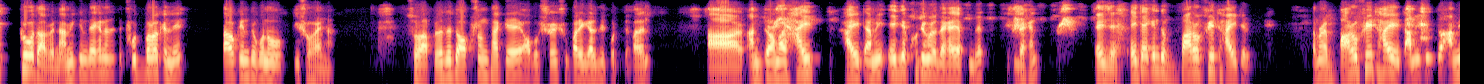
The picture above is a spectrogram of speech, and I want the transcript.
একটুও দাবে না। আমি কিন্তু এখানে যদি ফুটবলও খেলি, তাও কিন্তু কোনো ইস্যু হয় না। সো আপনারা যদি অপশন থাকে, অবশ্যই সুপারি গাছ দিয়ে করতে পারেন। আর আমি তো আমার হাইট হাইট আমি এই যে খুঁটিগুলো দেখাই আপনাদের, দেখেন। এই যে, এইটা কিন্তু বারো ফিট হাইটের তার মানে বারো ফিট হাইট আমি কিন্তু, আমি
